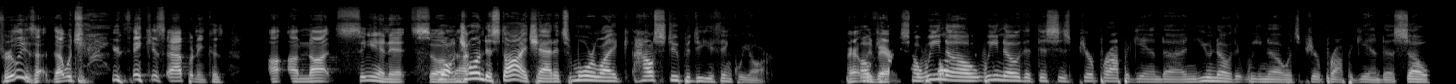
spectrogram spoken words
truly, is that that what you, you think is happening?" Because I'm not seeing it. So well, not- jaundiced eye, Chad. It's more like how stupid do you think we are? apparently Okay, very. so we know we know that this is pure propaganda, and you know that we know it's pure propaganda. So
